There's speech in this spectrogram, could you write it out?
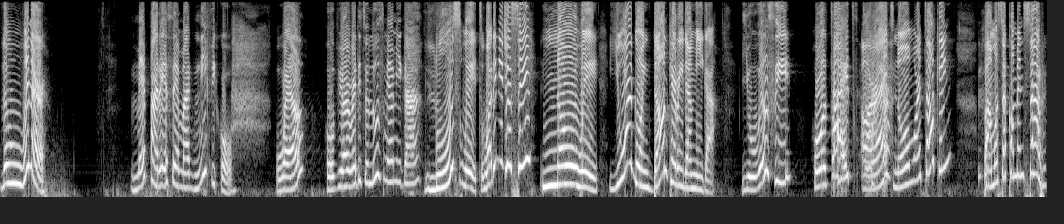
the winner. Me parece magnífico. Well, hope you are ready to lose, mi amiga. Lose? Wait, what did you just say? No way. You are going down, querida amiga. You will see. Hold tight. All right, no more talking. Vamos a comenzar.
